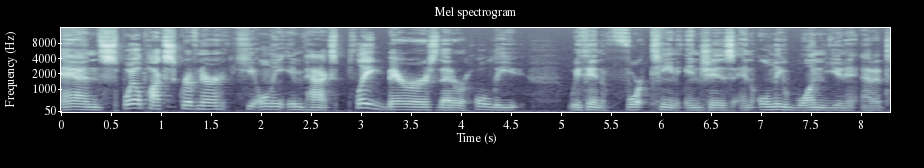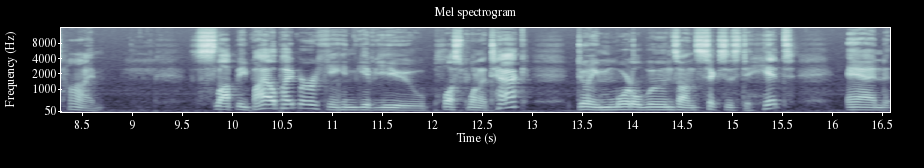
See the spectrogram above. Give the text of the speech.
and Spoilpox Scrivener, he only impacts plague bearers that are wholly within 14 inches and only one unit at a time. Sloppity Bilepiper, he can give you plus one attack, doing mortal wounds on sixes to hit, and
